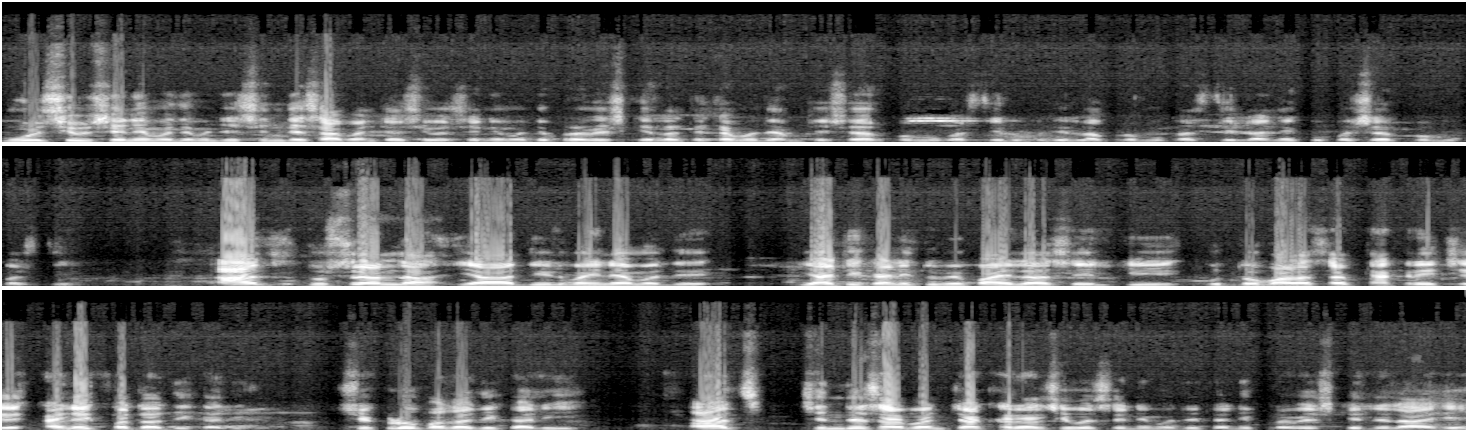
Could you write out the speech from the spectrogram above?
मूळ शिवसेनेमध्ये म्हणजे शिंदे साहेबांच्या शिवसेनेमध्ये प्रवेश केला. त्याच्यामध्ये आमचे शहर प्रमुख असतील उपजिल्हा प्रमुख असतील अनेक उपशहर प्रमुख असतील. आज दुसऱ्यांदा या दीड महिन्यामध्ये या ठिकाणी तुम्ही पाहिलं असेल की उद्धव बाळासाहेब ठाकरेचे अनेक पदाधिकारी शेकडो पदाधिकारी आज शिंदे साहेबांच्या खऱ्या शिवसेनेमध्ये त्यांनी प्रवेश केलेला आहे.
